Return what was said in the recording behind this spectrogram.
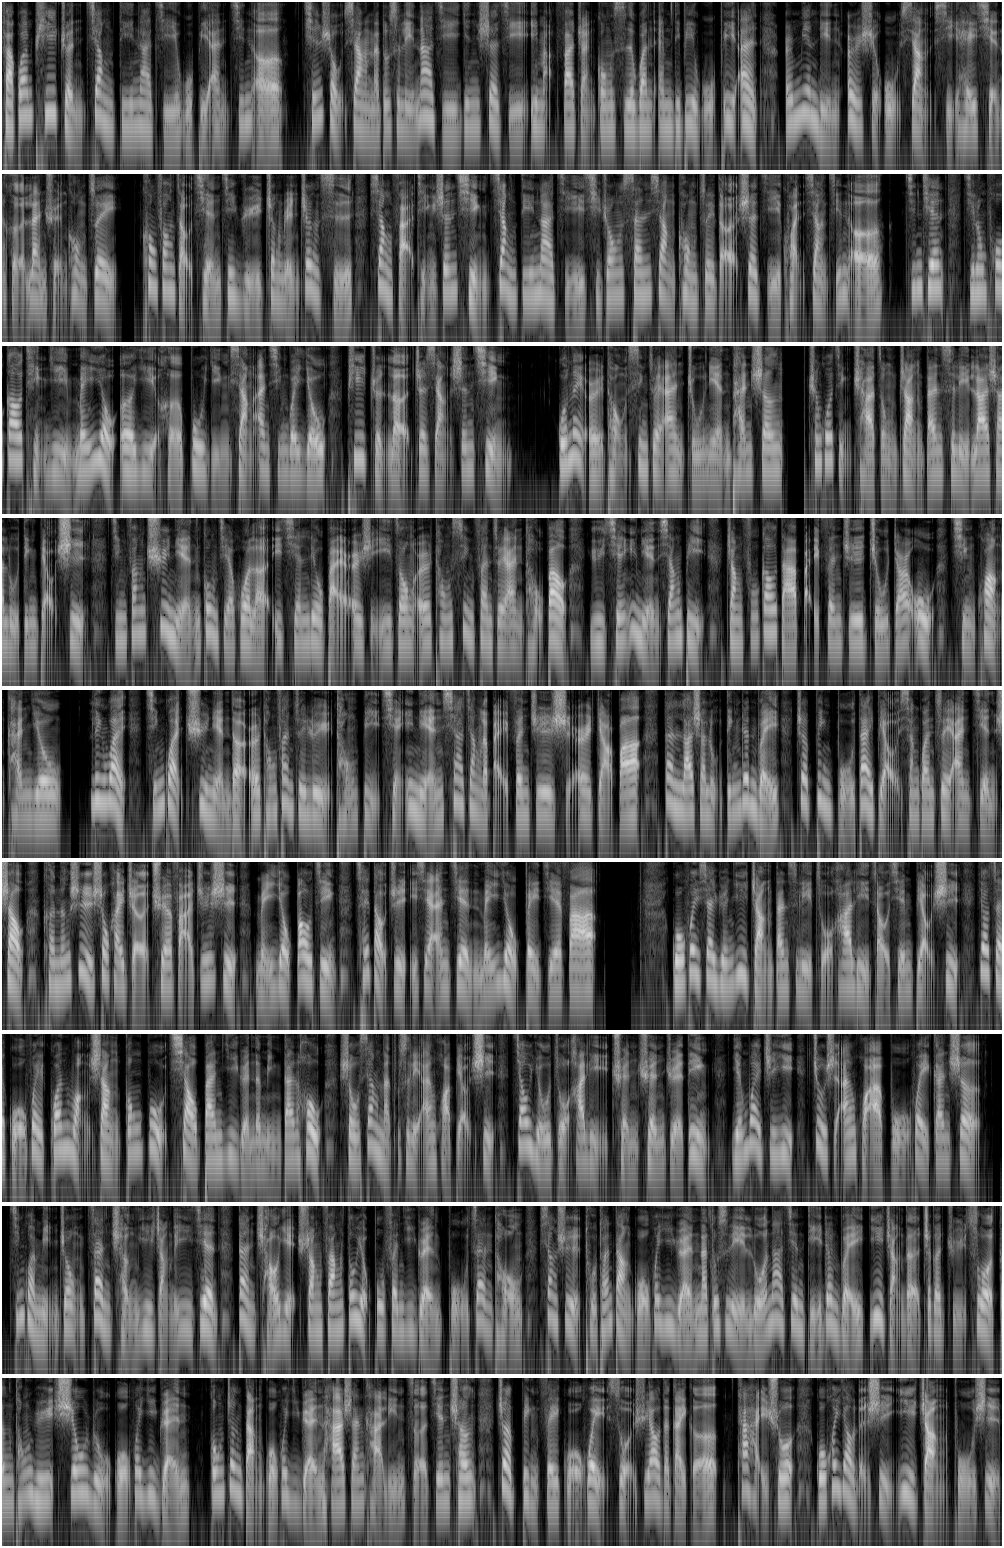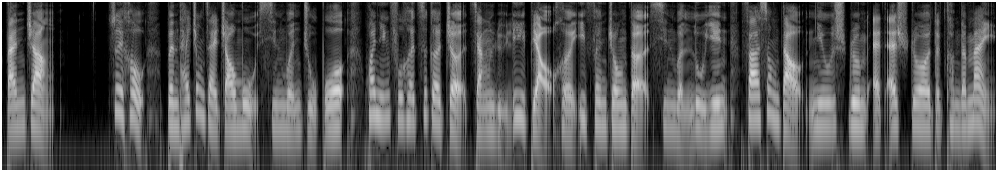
法官批准降低纳吉舞弊案金额。前首相纳杜斯里纳吉因涉及一马发展公司 OneMDB 舞弊案而面临二十五项洗黑钱和滥权控罪。控方早前基于证人证词，向法庭申请降低纳吉其中三项控罪的涉及款项金额。今天，吉隆坡高庭以没有恶意和不影响案情为由，批准了这项申请。国内儿童性罪案逐年攀升。全国警察总长丹斯里拉沙鲁丁表示，警方去年共接获了一千六百二十一宗儿童性犯罪案投报，与前一年相比，涨幅高达百分之九点五，情况堪忧。另外，尽管去年的儿童犯罪率同比前一年下降了百分之十二点八，但拉沙鲁丁认为，这并不代表相关罪案减少，可能是受害者缺乏知识，没有报警，才导致一些案件没有被揭发。国会下院议长丹斯里佐哈里早前表示，要在国会官网上公布翘班议员的名单后，首相纳杜斯里安华表示，交由佐哈里全权决定。言外之意就是安华不会干涉。尽管民众赞成议长的意见，但朝野双方都有部分议员不赞同。像是土团党国会议员纳杜斯里罗纳健迪认为，议长的这个举措等同于羞辱国会议员。公正党国会议员哈山卡林则坚称，这并非国会所需要的改革。他还说，国会要的是议长，不是班长。最后，本台正在招募新闻主播，欢迎符合资格者将履历表和一分钟的新闻录音发送到 newsroom at astro dot com 的 mail。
